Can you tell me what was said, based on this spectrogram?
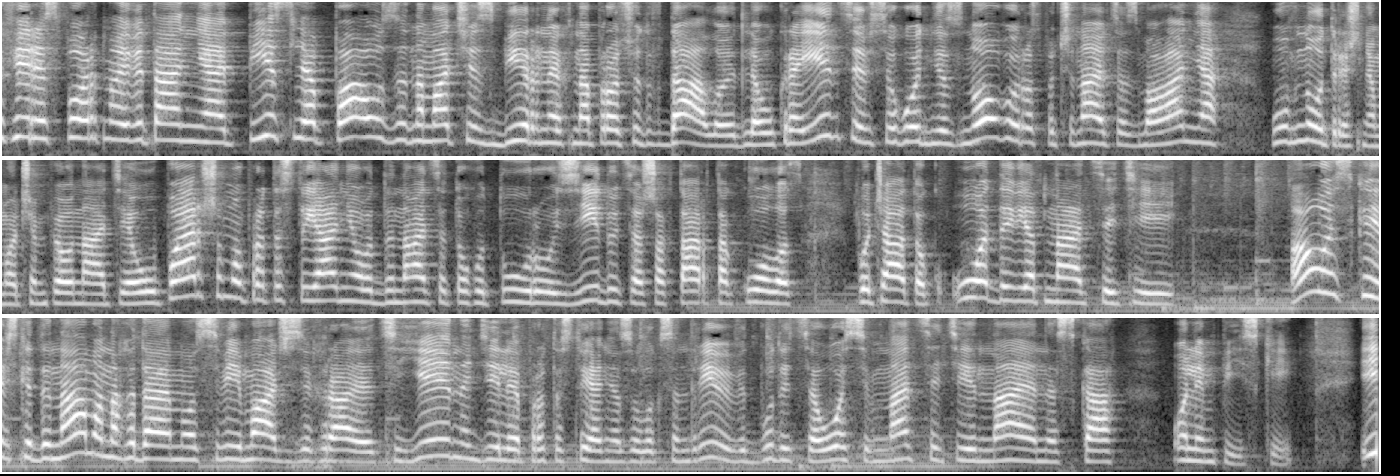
Ефірі спорт моє вітання. Після паузи на матчі збірних напрочуд вдалої для українців сьогодні знову розпочинаються змагання у внутрішньому чемпіонаті. У першому протистоянні 11-го туру зійдуться Шахтар та Колос. Початок о 19-й. А ось київське Динамо, нагадаємо, свій матч зіграє цієї неділі. Протистояння з Олександрією відбудеться о 17-й на НСК Олімпійський. І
